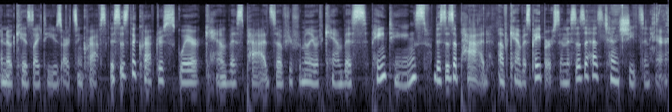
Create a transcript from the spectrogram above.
I know kids like to use arts and crafts. This is the Crafter's Square canvas pad. So if you're familiar with canvas paintings, this is a pad of canvas papers, and this says it has 10 sheets in here.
